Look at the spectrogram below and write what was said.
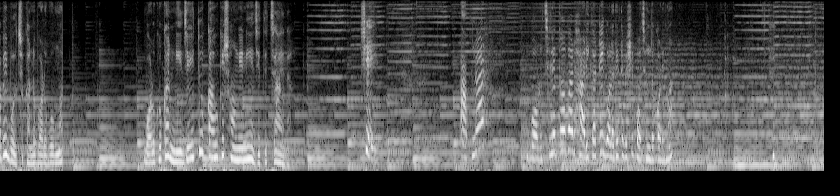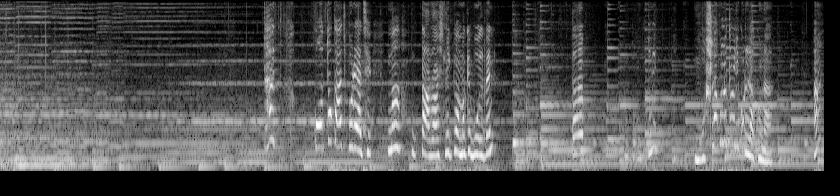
এভাবেই বলছো কেন বড় বৌমা? বড় খোকা নিজেই তো কাউকে সঙ্গে নিয়ে যেতে চায় না। সেই আপনার বড় ছেলে তো আবার হাড়ি কাটে গলা দিতে বেশি পছন্দ করে মা। কত কাজ পড়ে আছে। মা দাদা আসলে একটু আমাকে বলবেন? মশলাগুলো তৈরি করে রাখো না। হ্যাঁ?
